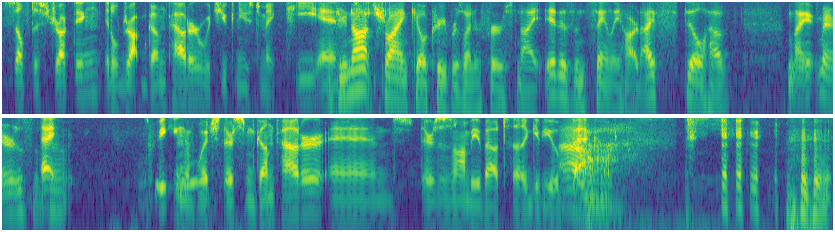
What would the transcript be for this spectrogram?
self-destructing, it'll drop gunpowder, which you can use to make TNT. Do not try and kill creepers on your first night. It is insanely hard. I still have nightmares. Hey. about Speaking of which, there's some gunpowder, and there's a zombie about to give you a Ah. back hug.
